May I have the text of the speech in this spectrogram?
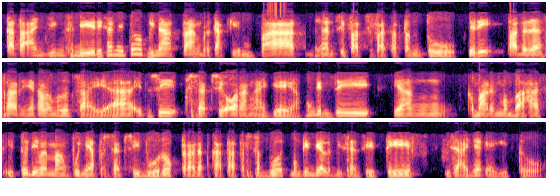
kata anjing sendiri kan itu binatang berkaki empat dengan sifat-sifat tertentu. Jadi pada dasarnya kalau menurut saya itu sih persepsi orang aja ya. Mungkin si yang kemarin membahas itu dia memang punya persepsi buruk terhadap kata tersebut. Mungkin dia lebih sensitif. Bisa aja kayak gitu.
